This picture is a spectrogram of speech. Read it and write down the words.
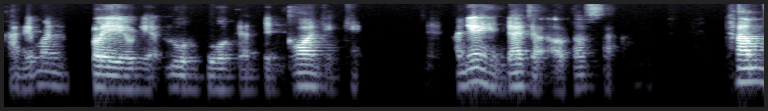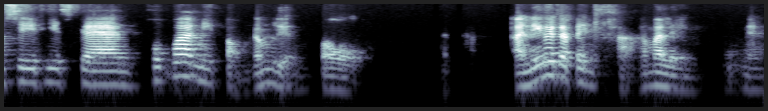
ไขมันเปลวเนี่ยรวมตัวกันเป็นก้อนแข็งๆ อันนี้เห็นได้จากอัลตราซาวด์ทำ CT สแกนพบว่ามีต่อมน้ำเหลืองโตนะครับอันนี้ก็จะเป็นขามะเร็งนะ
